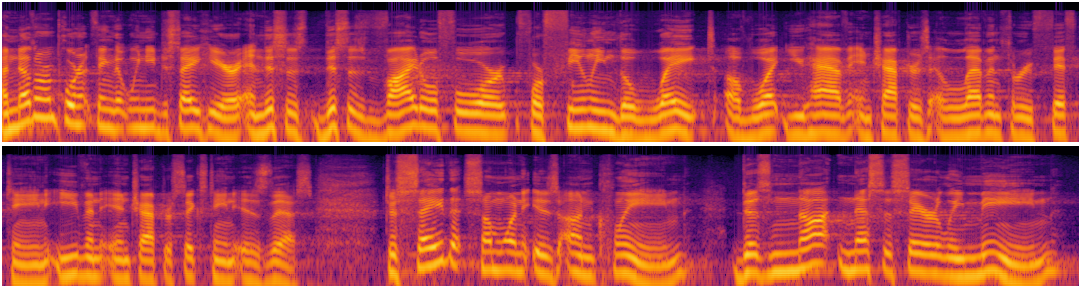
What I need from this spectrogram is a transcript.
Another important thing that we need to say here, and this is, this is vital for, for feeling the weight of what you have in chapters 11 through 15, even in chapter 16, is this. To say that someone is unclean does not necessarily mean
